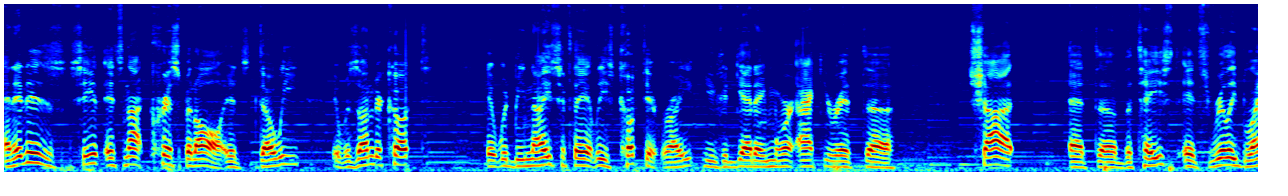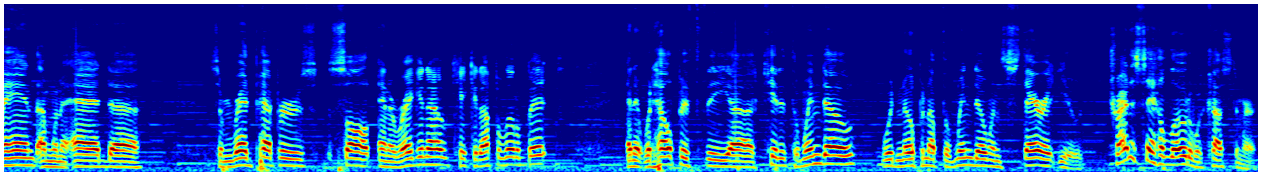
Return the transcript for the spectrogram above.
and it is, see, it's not crisp at all. It's doughy. It was undercooked. It would be nice if they at least cooked it right. You could get a more accurate uh, shot at uh, the taste. It's really bland. I'm going to add uh, some red peppers, salt, and oregano, kick it up a little bit. And it would help if the uh, kid at the window wouldn't open up the window and stare at you. Try to say hello to a customer.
